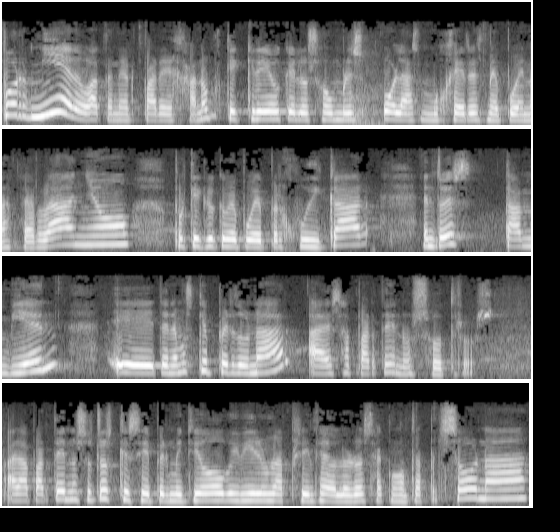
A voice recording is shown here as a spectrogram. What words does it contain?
por miedo a tener pareja, ¿no? Porque creo que los hombres o las mujeres me pueden hacer daño, porque creo que me puede perjudicar. Entonces, también eh, tenemos que perdonar a esa parte de nosotros, a la parte de nosotros que se permitió vivir una experiencia dolorosa con otra persona,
